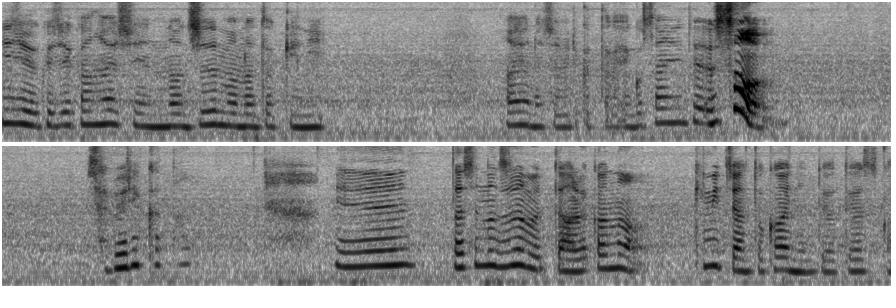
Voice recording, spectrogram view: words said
29時間配信のズームの時にあやの喋り方がエゴサにで嘘！喋り方？えー、私のズームってあれかな？きみちゃんとカイニャンとやったやつか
